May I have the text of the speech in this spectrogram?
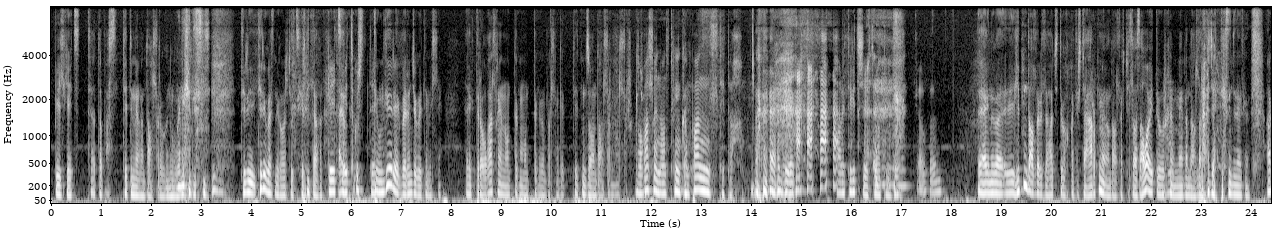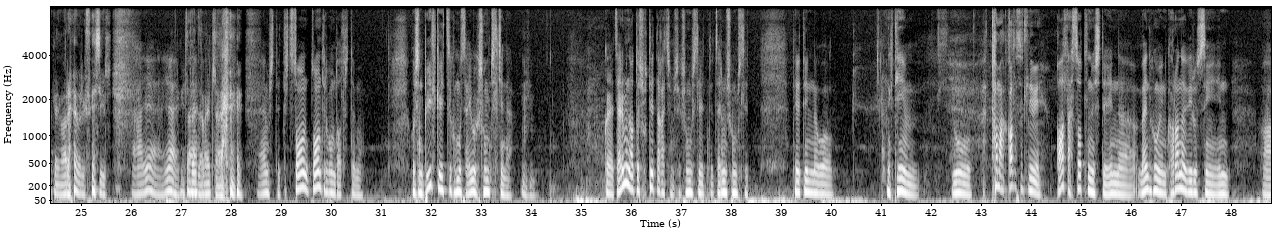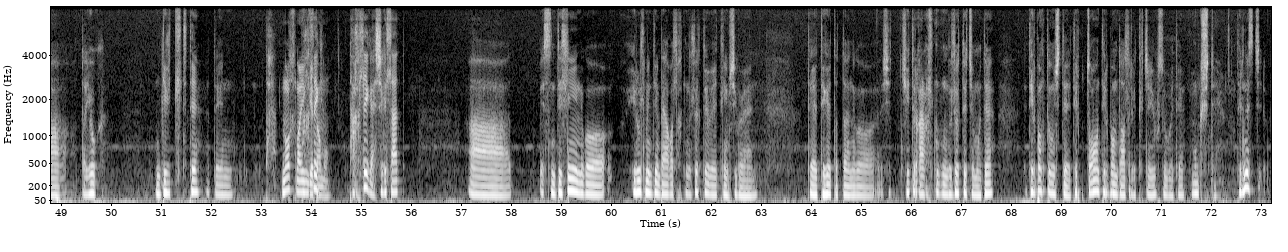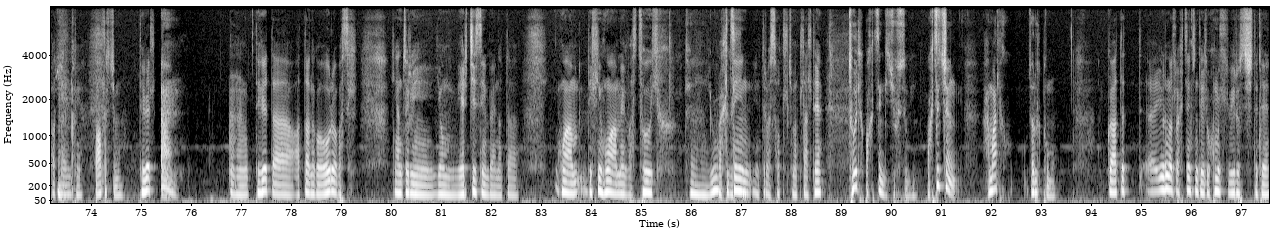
Билл Гейтс одоо бас тэдэн мянган доллар өгнө үгэнэ гэдсэн. Тэрийг тэрийг бас нэг олж үзэх хэрэгтэй байгаа. Гейтс мэдэхгүй шүү Тэг дээ. үнэхээр яг баримжааг байт юм лээ. Яг тэр угаалгын нундаг мундаг юм бол ингээд тэдэн 100 доллар моллор. Угаалгын нолдгийн компани л тэт байх. Бараг тэгж ярьж байгаа тийм. Тэг яг нөгөө хэдэн доллар лээ хождог байхгүй тэр чинь 10 мянган доллар ч л бас аваа идэх өөрхөн мянган доллар хож яддаг гэсэн чинь нэг окей whatever гэсэн шиг л. Аа яа яа гэдэг. за баярлаа. Аим штэ тэр 100 100 тэрбум доллартай юм уу? Хөөс нь Билл Гейтсийг хүмүүс аягүй их шүмжилж байна. Үгүй ээ, зарим нь одоо шүтээд байгаа ч юм шиг шүмжлээд зарим нь шүмжлээд. Тэгэд энэ нөгөө нэг тийм юу том гол асуудал нь юу вэ? гол асуудал нь штэ энэ мань хүн энэ коронавирусын энэ одоо юг дигдэлт те одоо энэ Нууц ноён гэдэг юм уу? тахлыг ашиглаад аа бисэн дэлхийн нөгөө эрүүл мэндийн байгууллагт нөлөөтэй байдаг юм шиг байна. Тэгээ тэгээд одоо нөгөө ши- шийдвэр гаргалтанд нөлөөтэй ч юм уу те. Тэр бомтой хүн штэ тэр 100 тэрбум доллар гэдэг чинь юу гэсэн үг вэ те. Мөнгө шүү дээ. Тэрнээс ч бодоо юм тийм. Доллар ч юм уу? Тэгэл. Тэгээд одоо нөгөө өөрөө бас янз бүрийн юм ярьж исэн юм байна одоо хүн ам дэлхийн хүн амыг бас цөөлөх Тийм юу вакцин энэ төр бас судалж мадлаа л тий. цөөлөх вакцин гэж юу гэсэн үг юм? Вакцин чинь хамгаалах зорилттой юм уу? Гэхдээ одоо э, ер нь бол вакцин чинь тэгэл өхмөл вирус шүү дээ тий.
